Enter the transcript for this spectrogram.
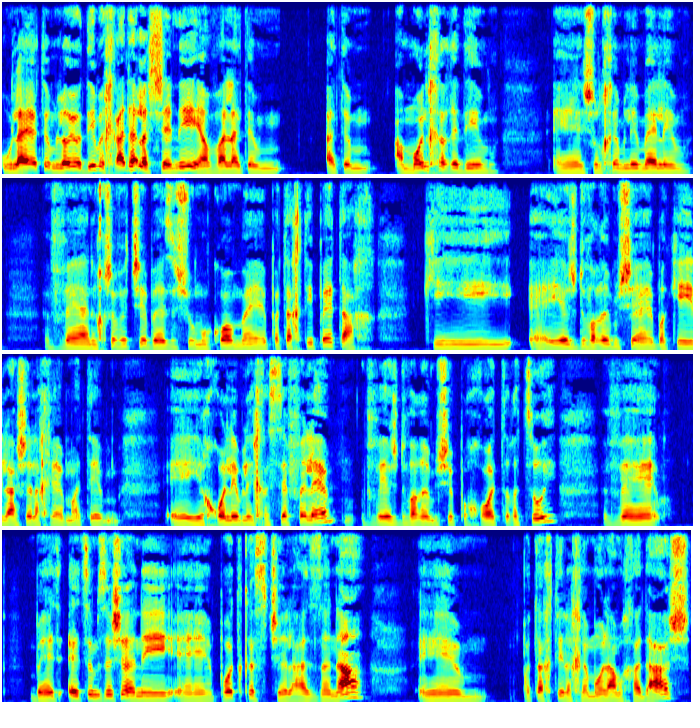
אולי אתם לא יודעים אחד על השני, אבל אתם, אתם המון חרדים, אה, שולחים לי מיילים, ואני חושבת שבאיזשהו מקום אה, פתחתי פתח, כי אה, יש דברים שבקהילה שלכם אתם יכולים להיחשף אליהם, ויש דברים שפחות רצוי, ובעצם זה שאני פודקאסט של האזנה, אמ, פתחתי לכם עולם חדש,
